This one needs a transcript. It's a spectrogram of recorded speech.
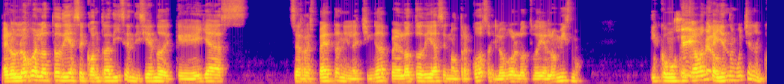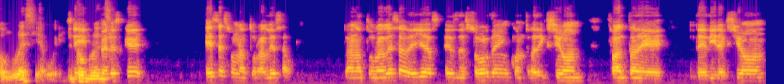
Pero luego el otro día se contradicen diciendo de que ellas se respetan y la chingada, pero el otro día hacen otra cosa y luego el otro día lo mismo. Y como que acaban cayendo mucho en incongruencia, güey. Sí, pero es que esa es su naturaleza. La naturaleza de ellas es desorden, contradicción, falta de, de dirección,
